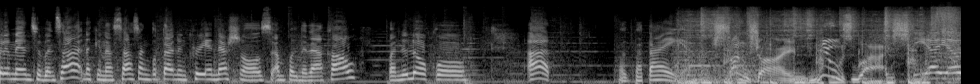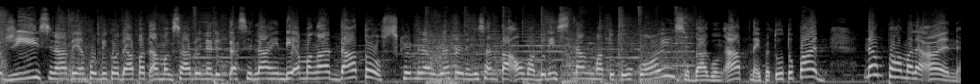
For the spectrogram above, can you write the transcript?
krimen sa bansa na kinasasangkutan ng Korean nationals ang pagnanakaw, panluloko, at pagpatay. Sunshine News Blast. DILG, sinabi ang publiko dapat ang magsabi na ligtas sila, hindi ang mga datos. Criminal record ng isang tao mabilis nang matutukoy sa bagong app na ipatutupad ng pamalaan.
